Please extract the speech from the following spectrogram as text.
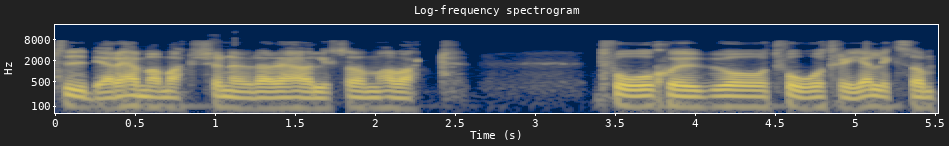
tidigare hemmamatcher nu där det här liksom har varit 2-7 och 2-3 liksom.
